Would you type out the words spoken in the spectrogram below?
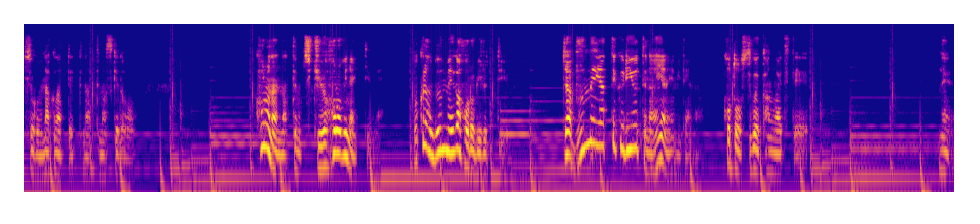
人が亡くなってってなってますけど、コロナになっても地球は滅びないっていうね。僕らの文明が滅びるっていう。じゃあ文明やっていく理由って何やねんみたいなことをすごい考えてて、ね、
